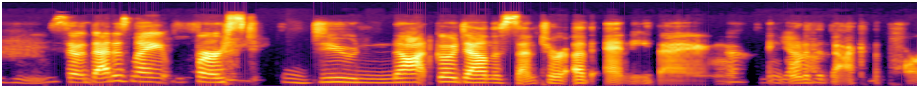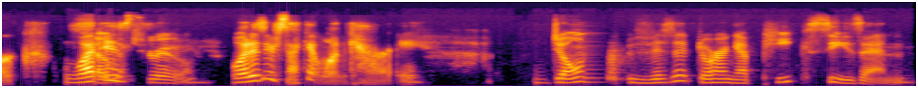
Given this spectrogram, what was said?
Mhm. so that is my first do not go down the center of anything and go to the back of the park. What So is true? what is your second one, Carrie? Don't visit during a peak season.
